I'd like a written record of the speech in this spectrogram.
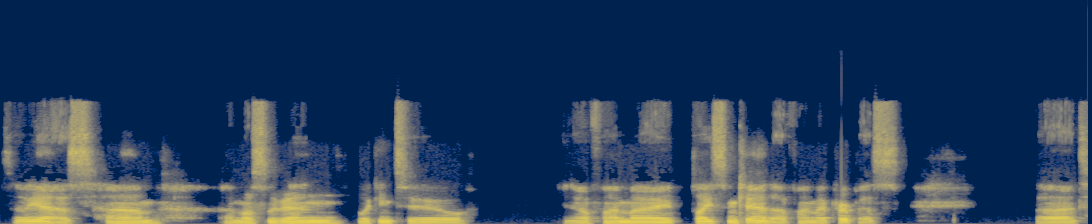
So yes, um, I've mostly been looking to you know, find my place in Canada, find my purpose. But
